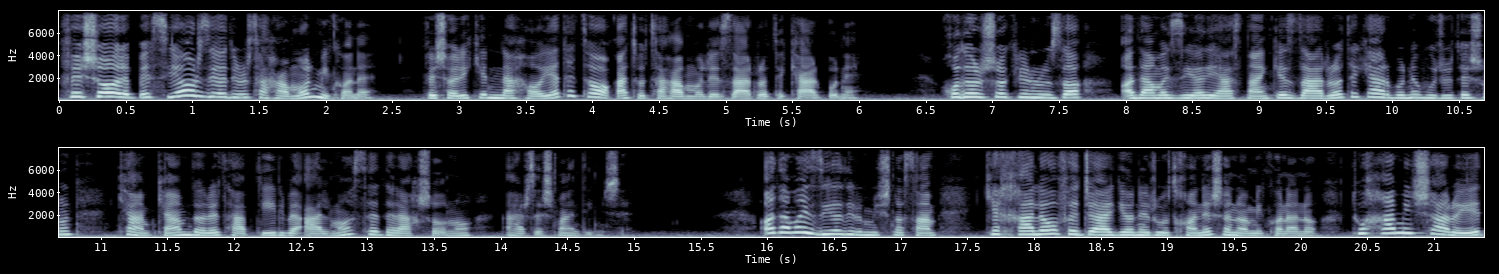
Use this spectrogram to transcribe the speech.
فشار بسیار زیادی رو تحمل می‌کنه. فشاری که نهایت طاقت و تحمل ذرات کربونه. خدا رو شکر این روزا آدم زیادی هستن که ذرات کربن وجودشون کم کم داره تبدیل به الماس درخشان و ارزشمندی میشه. های زیادی رو می‌شناسم که خلاف جریان رودخانه شنا می‌کنن و تو همین شرایط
